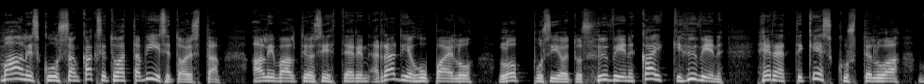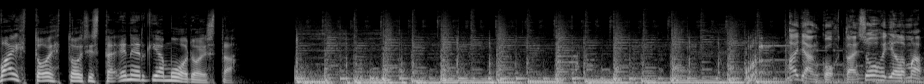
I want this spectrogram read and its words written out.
Maaliskuussa 2015 alivaltiosihteerin radiohupailu Loppusijoitus hyvin, kaikki hyvin herätti keskustelua vaihtoehtoisista energiamuodoista. Ajankohtaisohjelma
